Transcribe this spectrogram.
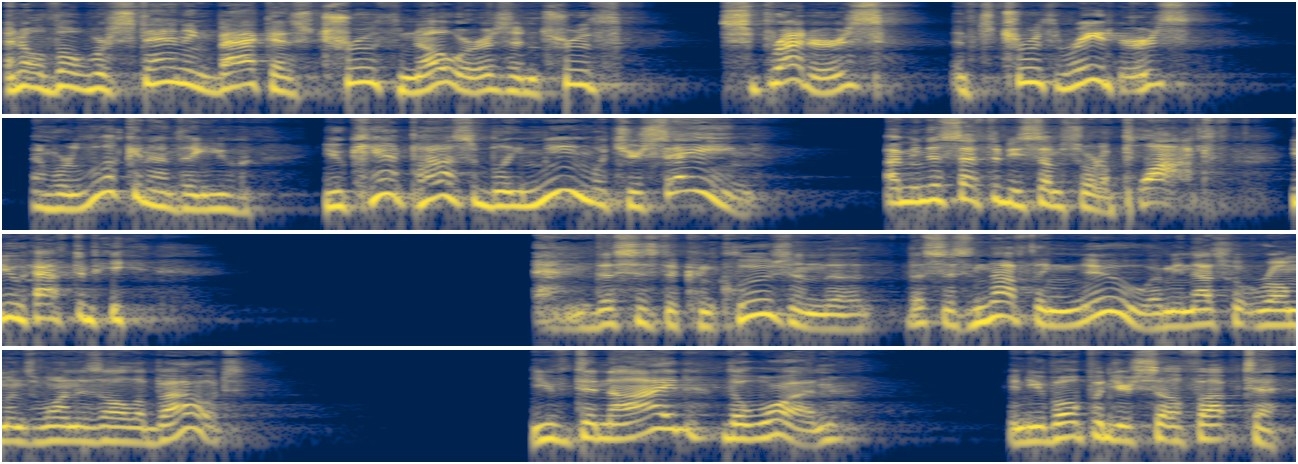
And although we're standing back as truth knowers and truth spreaders and truth readers, and we're looking at things, you you can't possibly mean what you're saying. I mean, this has to be some sort of plot. You have to be. And this is the conclusion. The, this is nothing new. I mean, that's what Romans 1 is all about. You've denied the one, and you've opened yourself up to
